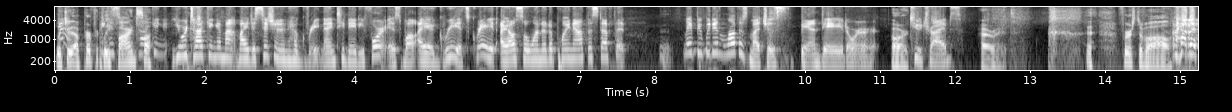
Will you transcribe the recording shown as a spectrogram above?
which is a perfectly Because you fine song. You were talking about my decision and how great 1984 is. While I agree it's great, I also wanted to point out the stuff that maybe we didn't love as much as Band Aid or, Or- Two Tribes. All right. First of all, How about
